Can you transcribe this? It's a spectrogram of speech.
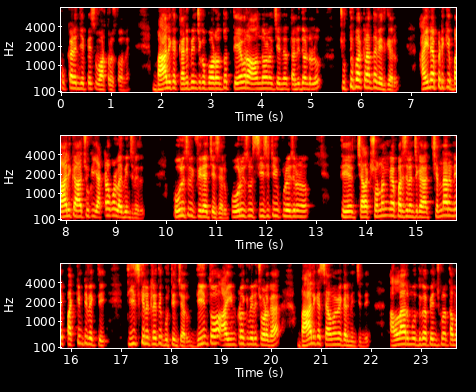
కుక్కాడని చెప్పేసి వార్తలు వస్తున్నాయి. బాలిక కనిపించకపోవడంతో తీవ్ర ఆందోళనకు చెందిన తల్లిదండ్రులు చుట్టుపక్కలంతా వెతికారు. అయినప్పటికీ బాలిక ఆచూకీ ఎక్కడ కూడా లభించలేదు. పోలీసులకు ఫిర్యాదు చేశారు. పోలీసులు సీసీటీవీ ఫుటేజ్లను చాలా క్షుణ్ణంగా పరిశీలించగా చిన్నారిని పక్కింటి వ్యక్తి తీసుకెళ్ళినట్లయితే గుర్తించారు. దీంతో ఆ ఇంట్లోకి వెళ్ళి చూడగా బాలిక శవమే కనిపించింది. అల్లారు ముద్దుగా పెంచుకున్న తమ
